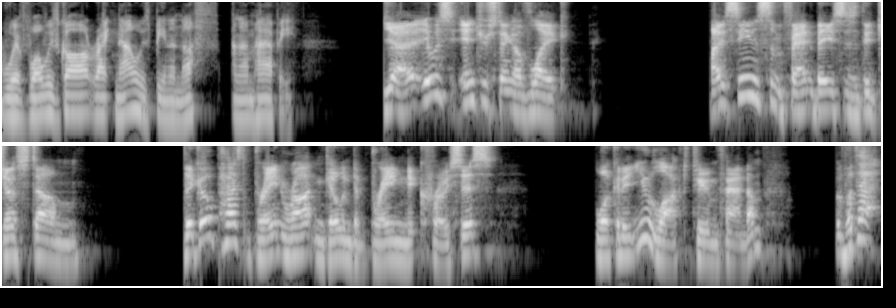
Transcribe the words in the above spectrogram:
with what we've got right now has been enough, and I'm happy. Yeah, it was interesting of like I've seen some fan bases that just um they go past brain rot and go into brain necrosis. Looking at it, you, Locked Tomb fandom. but that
